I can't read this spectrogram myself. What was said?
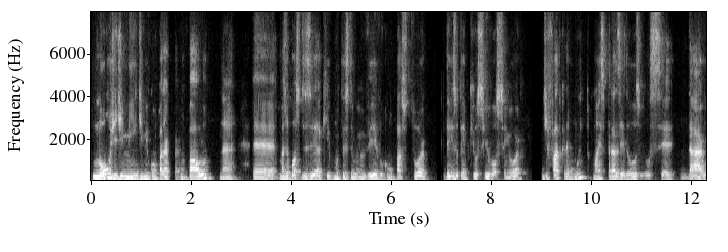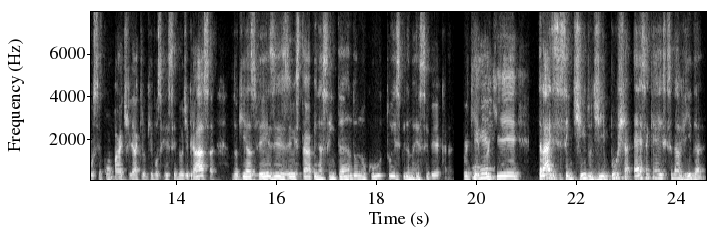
Longe de mim de me comparar com Paulo, né? É, mas eu posso dizer aqui, como testemunho vivo, como pastor, desde o tempo que eu sirvo ao Senhor, de fato, cara, é muito mais prazeroso você dar, você compartilhar aquilo que você recebeu de graça, do que às vezes eu estar apenas sentando no culto e esperando receber, cara. Por quê? Uhum. Porque traz esse sentido de, puxa, essa que é a essência da vida.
